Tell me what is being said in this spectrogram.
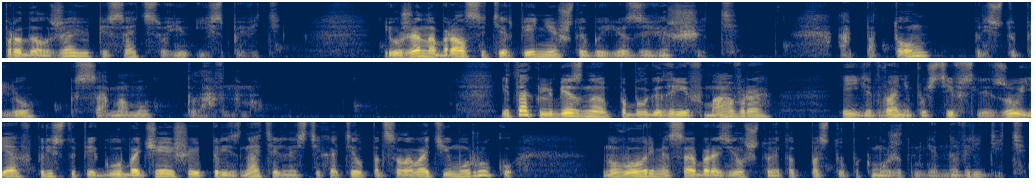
продолжаю писать свою исповедь и уже набрался терпения, чтобы ее завершить. А потом приступлю к самому главному. Итак, любезно поблагодарив Мавра и едва не пустив слезу, я в приступе глубочайшей признательности хотел поцеловать ему руку, но вовремя сообразил, что этот поступок может мне навредить.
